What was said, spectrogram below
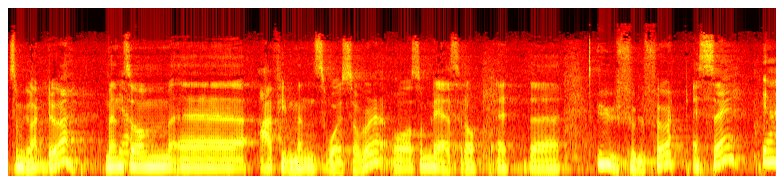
som jo er død, men ja. som eh, er filmens voiceover, og som leser opp et uh, ufullført essay. Ja.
